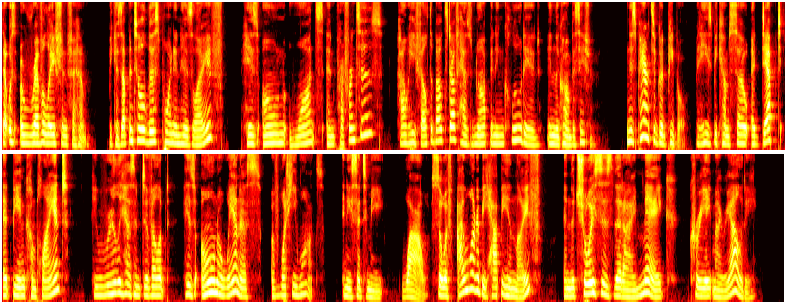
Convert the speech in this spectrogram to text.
That was a revelation for him because up until this point in his life, his own wants and preferences, how he felt about stuff, has not been included in the conversation. And his parents are good people, but he's become so adept at being compliant, he really hasn't developed his own awareness of what he wants. And he said to me, wow. So if I want to be happy in life and the choices that I make create my reality,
